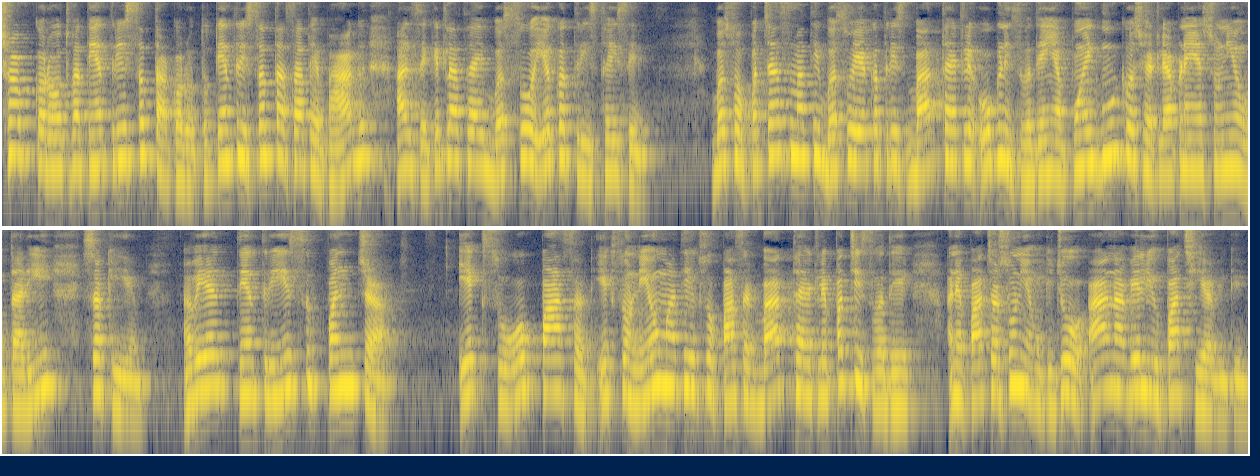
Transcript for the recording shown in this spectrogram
છ કરો અથવા તેત્રીસ સત્તા કરો, તો તેત્રીસ સત્તા સાથે ભાગ હાલશે. કેટલા થાય? બસો એકત્રીસ થઈશે. બસો પચાસમાંથી બસો એકત્રીસ બાદ થાય એટલે ઓગણીસ વધે. અહીંયા પોઈન્ટ મૂક્યો છે એટલે આપણે અહીંયા શૂન્ય ઉતારી શકીએ. હવે તેત્રીસ પંચા એકસો પાસઠ. એકસો નેવુંમાંથી એકસો પાસઠ બાદ થાય એટલે પચીસ વધે. અને પાછળ શૂન્ય મૂકી. જો આના વેલ્યુ પાછી આવી ગઈ.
